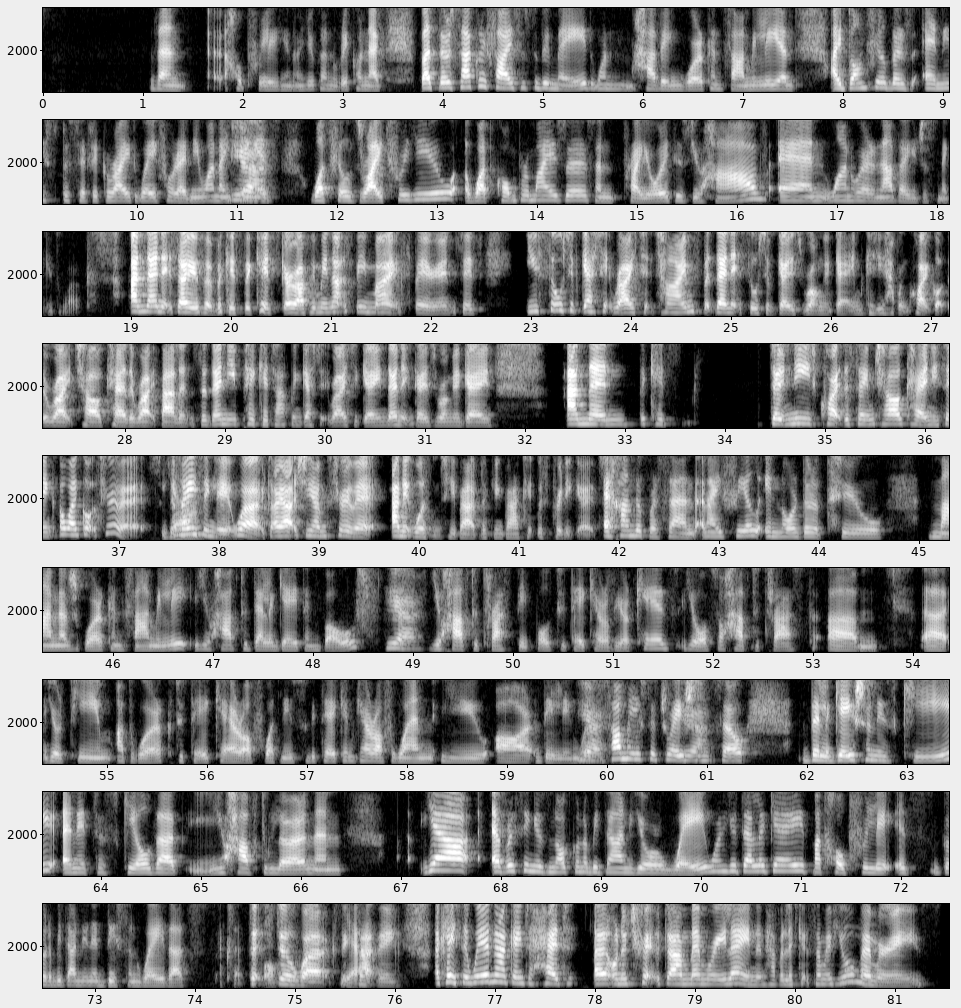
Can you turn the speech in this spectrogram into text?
then Uh, hopefully you know you can reconnect but there's sacrifices to be made when having work and family and i don't feel there's any specific right way for anyone i think Yeah. it's what feels right for you what compromises and priorities you have and one way or another you just make it work and then it's over because the kids grow up. I mean, that's been my experience is you sort of get it right at times, but then it sort of goes wrong again because you haven't quite got the right childcare, the right balance. So then you pick it up and get it right again, then it goes wrong again. And then the kids don't need quite the same childcare and you think, oh, I got through it. Yeah. Amazingly, it worked. I actually am through it. And it wasn't too bad looking back. It was pretty good. A hundred percent. And I feel in order to manage work and family, you have to delegate in both. Yeah. You have to trust people to take care of your kids. You also have to trust um, uh, your team at work to take care of what needs to be taken care of when you are dealing with a family situation. Yeah. So, delegation is key, and it's a skill that you have to learn and yeah, everything is not going to be done your way when you delegate, but hopefully it's going to be done in a decent way that's acceptable. that still works Yeah. exactly okay so we're now going to head uh, on a trip down memory lane and have a look at some of your memories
